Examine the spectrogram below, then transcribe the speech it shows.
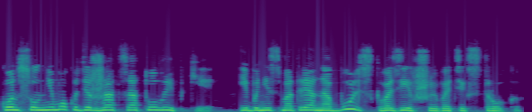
консул не мог удержаться от улыбки, ибо, несмотря на боль, сквозившую в этих строках,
